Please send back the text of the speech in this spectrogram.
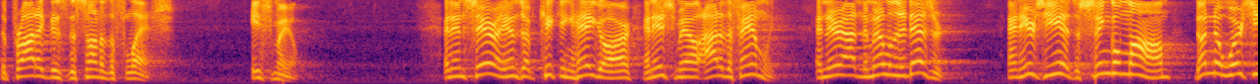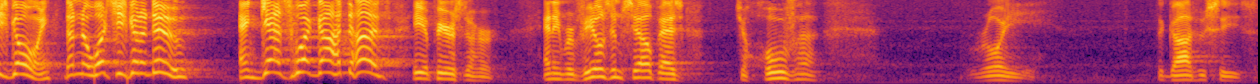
The product is the son of the flesh, Ishmael. And then Sarah ends up kicking Hagar and Ishmael out of the family. And they're out in the middle of the desert. And here she is, a single mom doesn't know where she's going, doesn't know what she's going to do. And guess what God does? He appears to her. And he reveals himself as Jehovah Roi, the God who sees.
